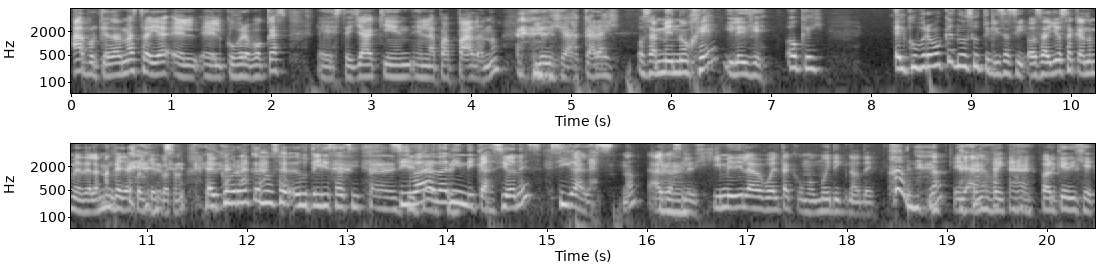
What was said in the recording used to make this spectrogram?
ah, porque además traía el, el cubrebocas este, ya aquí en, en la papada, ¿no? Y yo dije, ah, caray. O sea, me enojé y le dije, ok. El cubrebocas no se utiliza así. O sea, yo sacándome de la manga ya cualquier cosa, ¿no? El cubrebocas no se utiliza así. Si va a dar indicaciones, sígalas, ¿no? Algo así le dije. Y me di la vuelta como muy digno de, ¿no? Y ya me fui. Porque dije,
